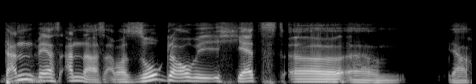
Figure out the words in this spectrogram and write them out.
Dann mhm. wäre es anders. Aber so glaube ich jetzt, äh, ähm, ja.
